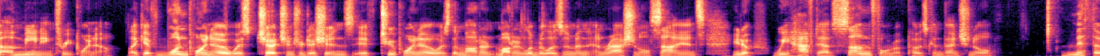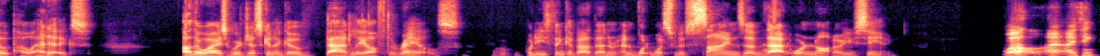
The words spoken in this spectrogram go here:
a meaning 3.0. Like if 1.0 was church and traditions, if 2.0 was the modern modern liberalism and, and rational science, you know, we have to have some form of post-conventional mythopoetics. Otherwise, we're just going to go badly off the rails. What do you think about that, and, what, what sort of signs of that or not are you seeing? Well, I, I, think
